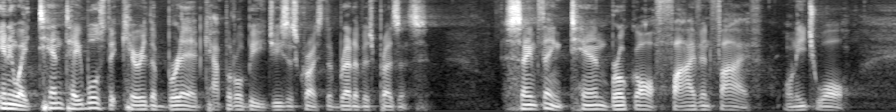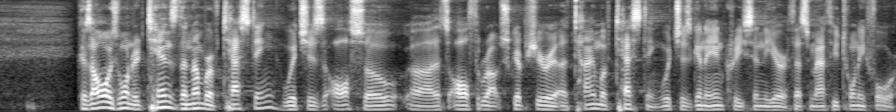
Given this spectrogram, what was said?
Anyway, 10 tables that carry the bread, capital B, Jesus Christ, the bread of his presence. Same thing, 10 broke off, five and five on each wall. Because I always wondered, 10's the number of testing, which is also, uh, that's all throughout Scripture, a time of testing, which is going to increase in the earth. That's Matthew 24.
